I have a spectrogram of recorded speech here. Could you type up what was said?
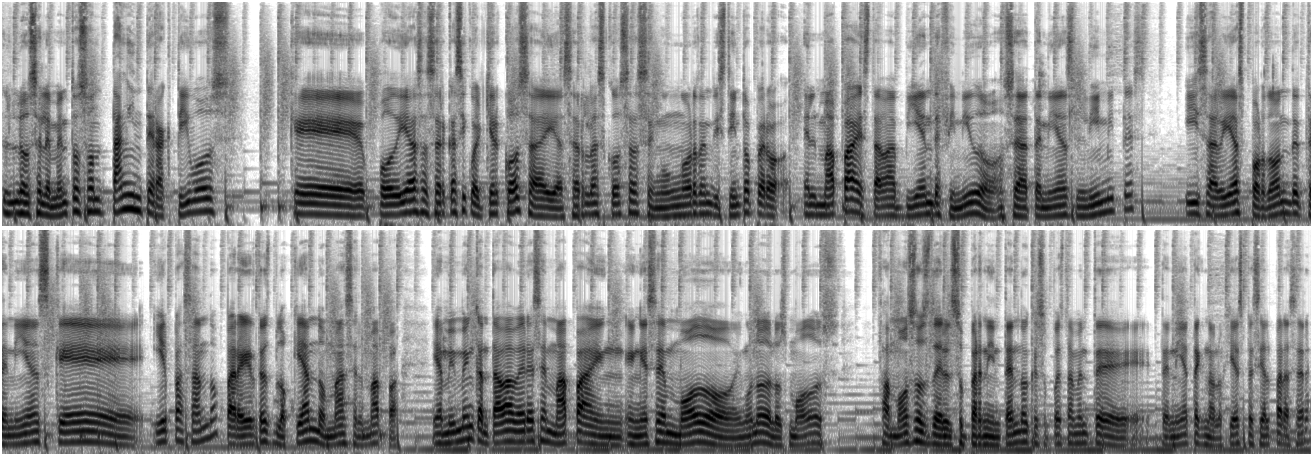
los elementos son tan interactivos que podías hacer casi cualquier cosa y hacer las cosas en un orden distinto, pero el mapa estaba bien definido, o sea, tenías límites y sabías por dónde tenías que ir pasando para ir desbloqueando más el mapa. Y a mí me encantaba ver ese mapa en, en ese modo, en uno de los modos famosos del Super Nintendo que supuestamente tenía tecnología especial para hacer,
